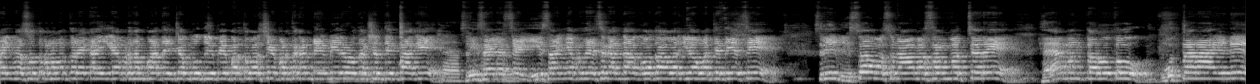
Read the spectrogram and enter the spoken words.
వైవస్వత ప్రమంతరే కైగా ప్రథమ పాదే జంబూద్వీపే భరతవర్షే భరతఖండే మీరు దక్షిణ దిగ్భాగే శ్రీశైలస్య ఈశాన్య ప్రదేశ గంగా గోదావరి మధ్య దేశే శ్రీ విశ్వావసునామ సంవత్సరే హేమంత ఋతు ఉత్తరాయణే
